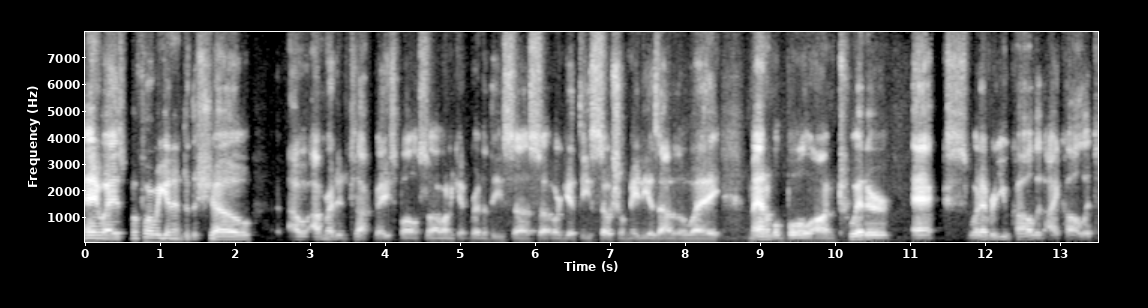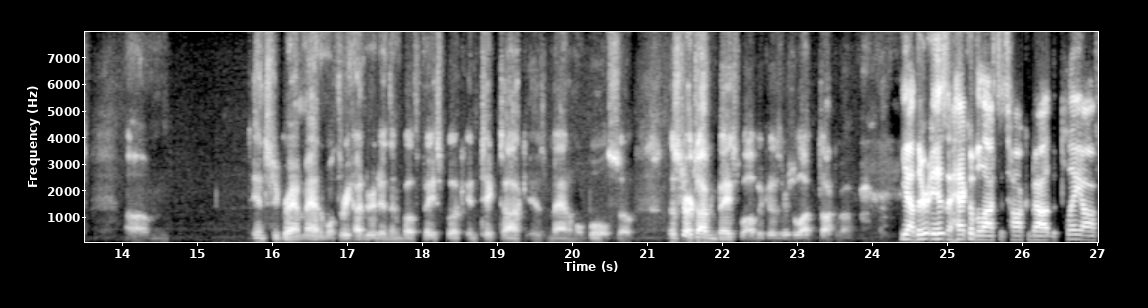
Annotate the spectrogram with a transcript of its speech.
anyways, before we get into the show, I, I'm ready to talk baseball. So I want to get rid of these uh, so or get these social medias out of the way. Manimal Bull on Twitter, X, whatever you call it, I call it. Um, Instagram Manimal 300, and then both Facebook and TikTok is Manimal Bull. So let's start talking baseball because there's a lot to talk about. Yeah, there is a heck of a lot to talk about. The playoff,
